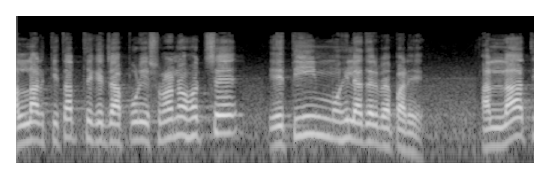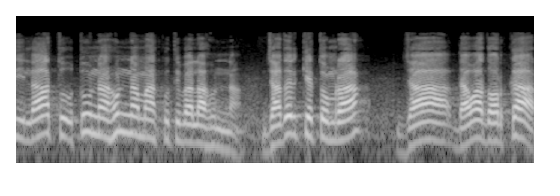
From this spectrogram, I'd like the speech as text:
আল্লাহর কিতাব থেকে যা পড়িয়ে শোনানো হচ্ছে, এতিম মহিলাদের ব্যাপারে। আল্লাহ তিলা তু না মা কুতিবালা হুন্না যাদেরকে তোমরা যা দেওয়া দরকার,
